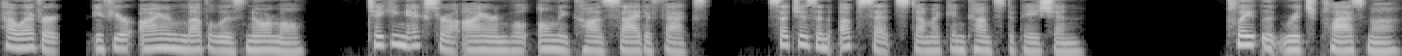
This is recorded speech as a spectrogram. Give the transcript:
However, if your iron level is normal, taking extra iron will only cause side effects, such as an upset stomach and constipation. Platelet rich plasma.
